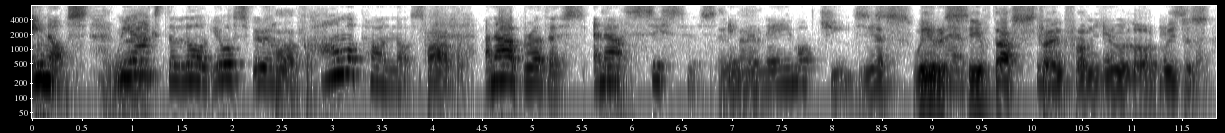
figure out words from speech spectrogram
in us. We ask the Lord, your spirit will come upon us Father. and our brothers and our sisters in the name of Jesus. Yes, we Amen. receive that strength from you. Lord. we just Lord.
